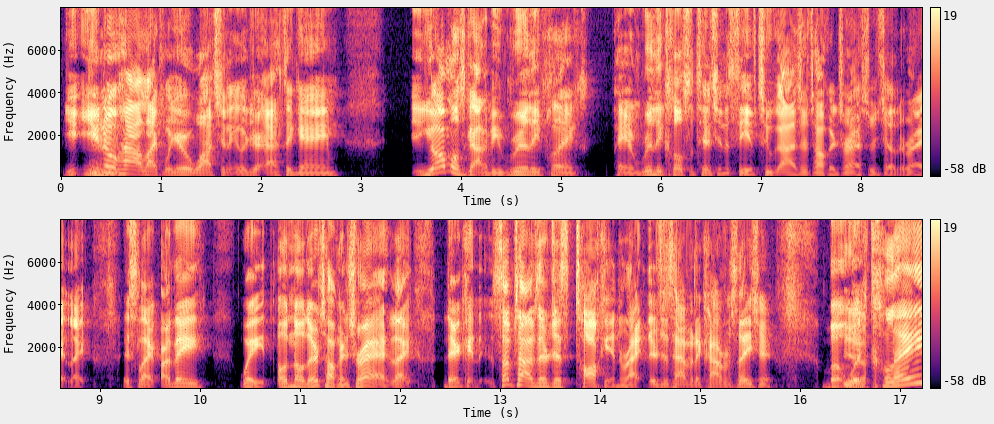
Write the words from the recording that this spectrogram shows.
you, you know Mm-hmm. how like when you're watching it, when you're at the game, you almost got to be really playing, paying really close attention to see if two guys are talking trash to each other, right? Like it's like, are they? Wait, oh no, they're talking trash. Like they're sometimes they're just talking, right? They're just having a conversation. But Yeah. with Klay,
